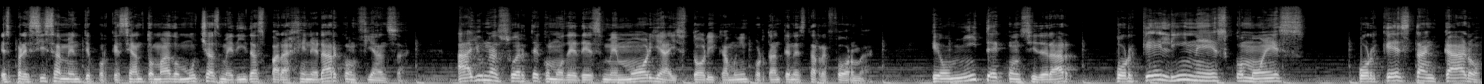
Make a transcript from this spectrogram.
es precisamente porque se han tomado muchas medidas para generar confianza. Hay una suerte como de desmemoria histórica muy importante en esta reforma, que omite considerar por qué el INE es como es, por qué es tan caro.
